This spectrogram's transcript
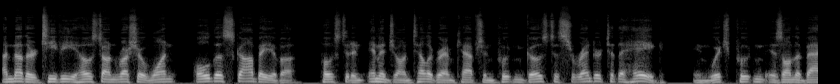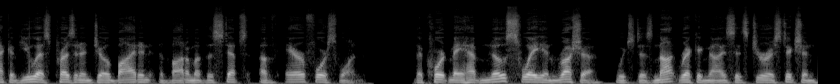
Another TV host on Russia 1, Olga Skabayeva, posted an image on Telegram caption Putin goes to surrender to The Hague, in which Putin is on the back of U.S. President Joe Biden at the bottom of the steps of Air Force One. The court may have no sway in Russia, which does not recognize its jurisdiction,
